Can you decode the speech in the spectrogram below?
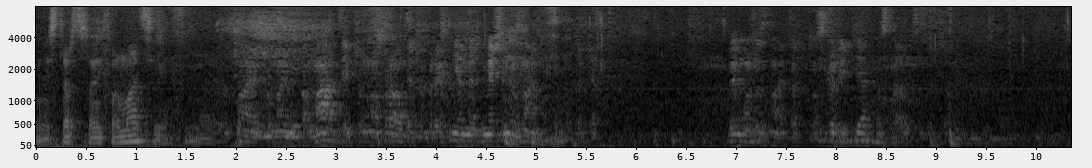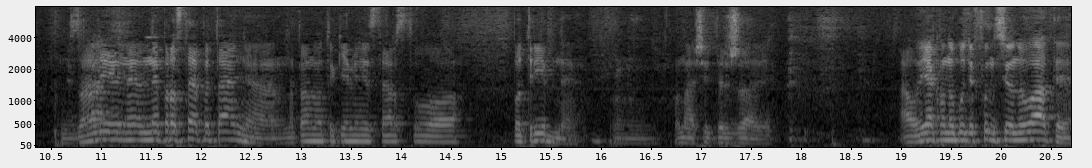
Міністерство інформації. Знаю, що на інформації, чи на правда, чи брехні, ми, ми ще не знаємо, що це таке. Ви, може, знаєте, хто. Скажіть, як ви ставитеся до цього? Взагалі не- непросте питання. Напевно, таке міністерство потрібне у нашій державі. Але як воно буде функціонувати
